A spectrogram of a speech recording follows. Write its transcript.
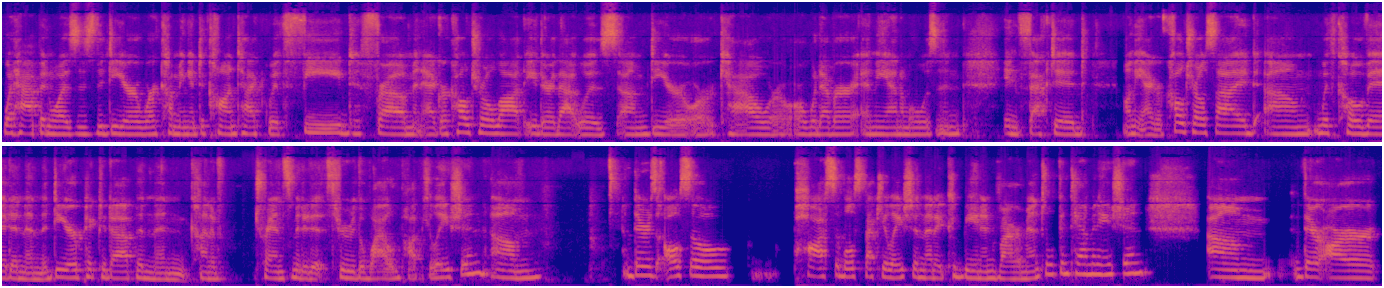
what happened was is the deer were coming into contact with feed from an agricultural lot, either that was um, deer or cow or, or whatever, and the animal was in, infected on the agricultural side um, with COVID, and then the deer picked it up and then kind of transmitted it through the wild population. Um, there's also possible speculation that it could be an environmental contamination. Um, there are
